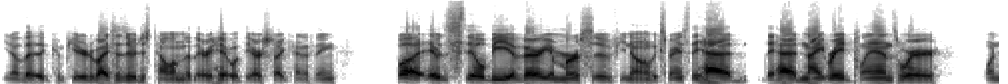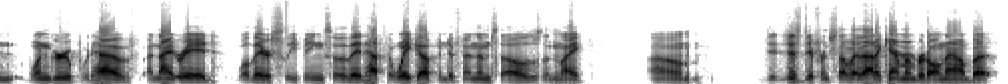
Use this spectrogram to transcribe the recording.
you know the computer devices. It would just tell them that they were hit with the airstrike kind of thing. But it would still be a very immersive, you know, experience. They had they had night raid plans where one one group would have a night raid while they were sleeping, so they'd have to wake up and defend themselves and like um, just different stuff like that. I can't remember it all now, but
